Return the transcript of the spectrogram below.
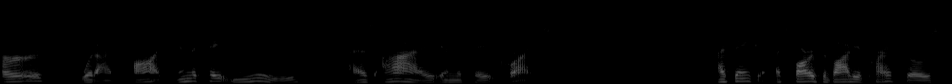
heard, what I've taught, imitate me as I imitate Christ. I think as far as the body of Christ goes,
